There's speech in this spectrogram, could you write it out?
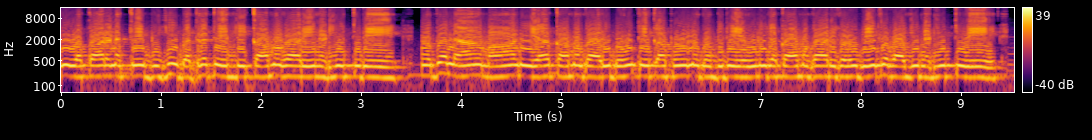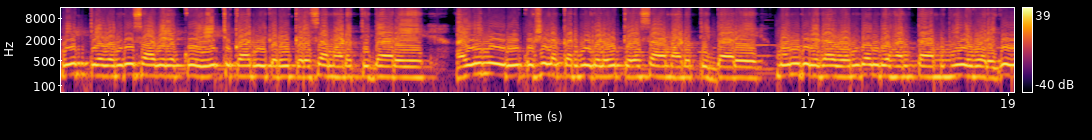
ಇರುವ ಕಾರಣಕ್ಕೆ ಬಿಗಿ ಭದ್ರತೆಯಲ್ಲಿ ಕಾಮಗಾರಿ ನಡೆಯುತ್ತಿದೆ. ಮೊದಲ ಮಾಡಿಯ ಕಾಮಗಾರಿ ಬಹುತೇಕ ಪೂರ್ಣಗೊಂಡಿದೆ. ಉಳಿದ ಕಾಮಗಾರಿಗಳು ವೇಗವಾಗಿ ನಡೆಯುತ್ತಿವೆ. ನಿತ್ಯ ಒಂದು ಸಾವಿರಕ್ಕೂ ಹೆಚ್ಚು ಕಾರ್ಮಿಕರು ಕೆಲಸ ಮಾಡುತ್ತಿದ್ದಾರೆ. ಐನೂರು ಕುಶಲಕರ್ಮಿಗಳು ಕೆಲಸ ಮಾಡುತ್ತಿದ್ದಾರೆ. ಮಂದಿರದ ಒಂದೊಂದು ಹಂತ ಮುಗಿಯುವವರೆಗೂ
